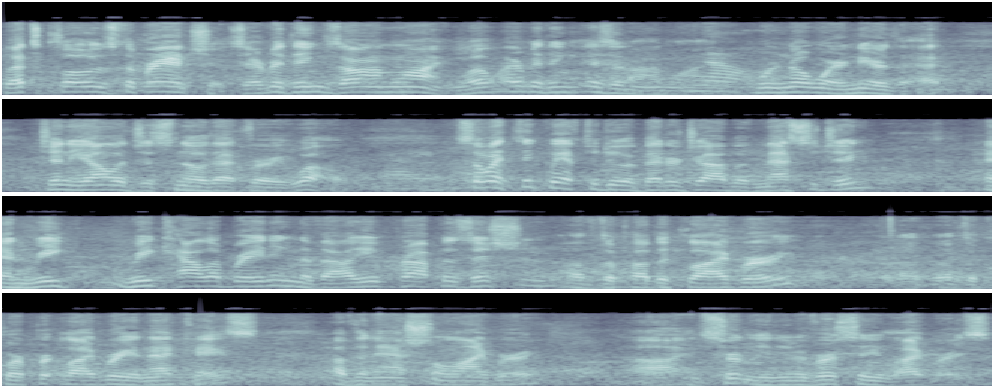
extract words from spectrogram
Let's close the branches. Everything's online. Well, everything isn't online. No. We're nowhere near that. Genealogists know that very well. Right. So I think we have to do a better job of messaging and re- recalibrating the value proposition of the public library, of, of the corporate library in that case, of the national library, uh, and certainly the university libraries.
